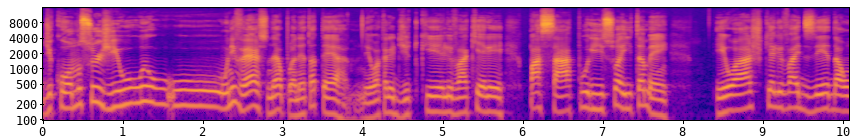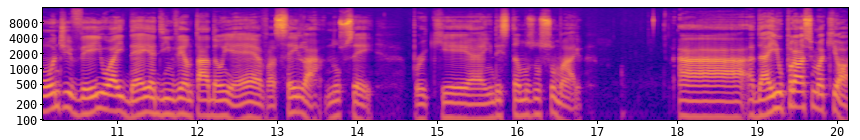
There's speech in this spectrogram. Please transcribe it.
de como surgiu o, o, universo, né, o planeta Terra. Eu acredito que ele vai querer passar por isso aí também. Eu acho que ele vai dizer da onde veio a ideia de inventar Adão e Eva, sei lá, não sei, porque ainda estamos no sumário. Ah, daí o próximo aqui, ó.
